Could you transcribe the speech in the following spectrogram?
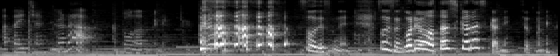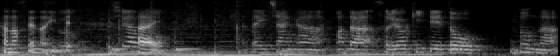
あたいちゃんからどうなったか そうですね。そうですね。これは私からしかねちょっとね話せないんで。私はもう、はい。あたいちゃんがまたそれを聞いてどうどんな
